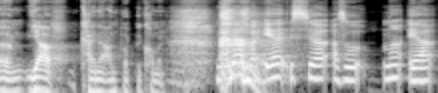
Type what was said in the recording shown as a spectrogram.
Ähm, ja, keine Antwort bekommen. Nein, aber er ist ja, also ne, er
